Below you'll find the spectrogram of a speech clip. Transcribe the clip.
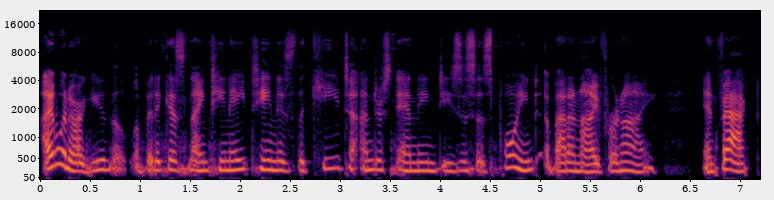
I would argue that Leviticus 19:18 is the key to understanding Jesus' point about an eye for an eye. In fact,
